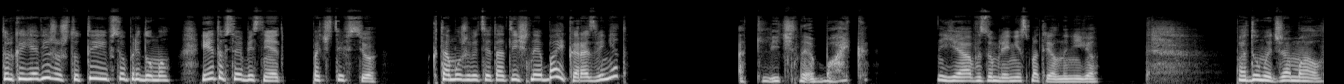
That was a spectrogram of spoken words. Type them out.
Только я вижу, что ты все придумал, и это все объясняет, почти все. К тому же ведь это отличная байка, разве нет?» Отличная байка. Я в изумлении смотрел на нее. Подумай, Джамал,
